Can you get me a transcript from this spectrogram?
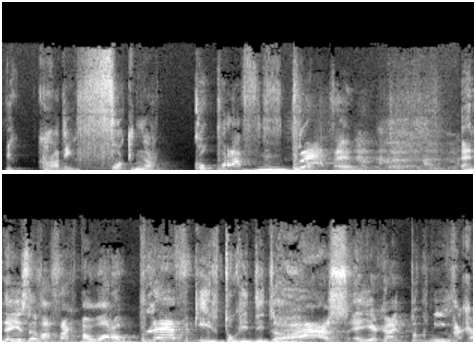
ik ga die fucking kop eraf bijten. En dat je zelf afvraagt, maar waarom blijf ik hier toch in dit huis? En je gaat toch niet weg.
